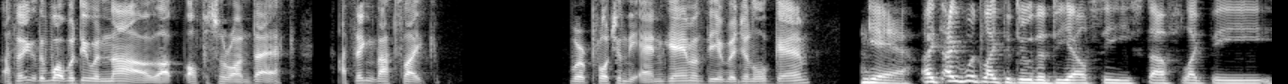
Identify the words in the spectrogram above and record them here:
I think that what we're doing now, that officer on deck, I think that's like we're approaching the end game of the original game. Yeah, I I would like to do the DLC stuff, like the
